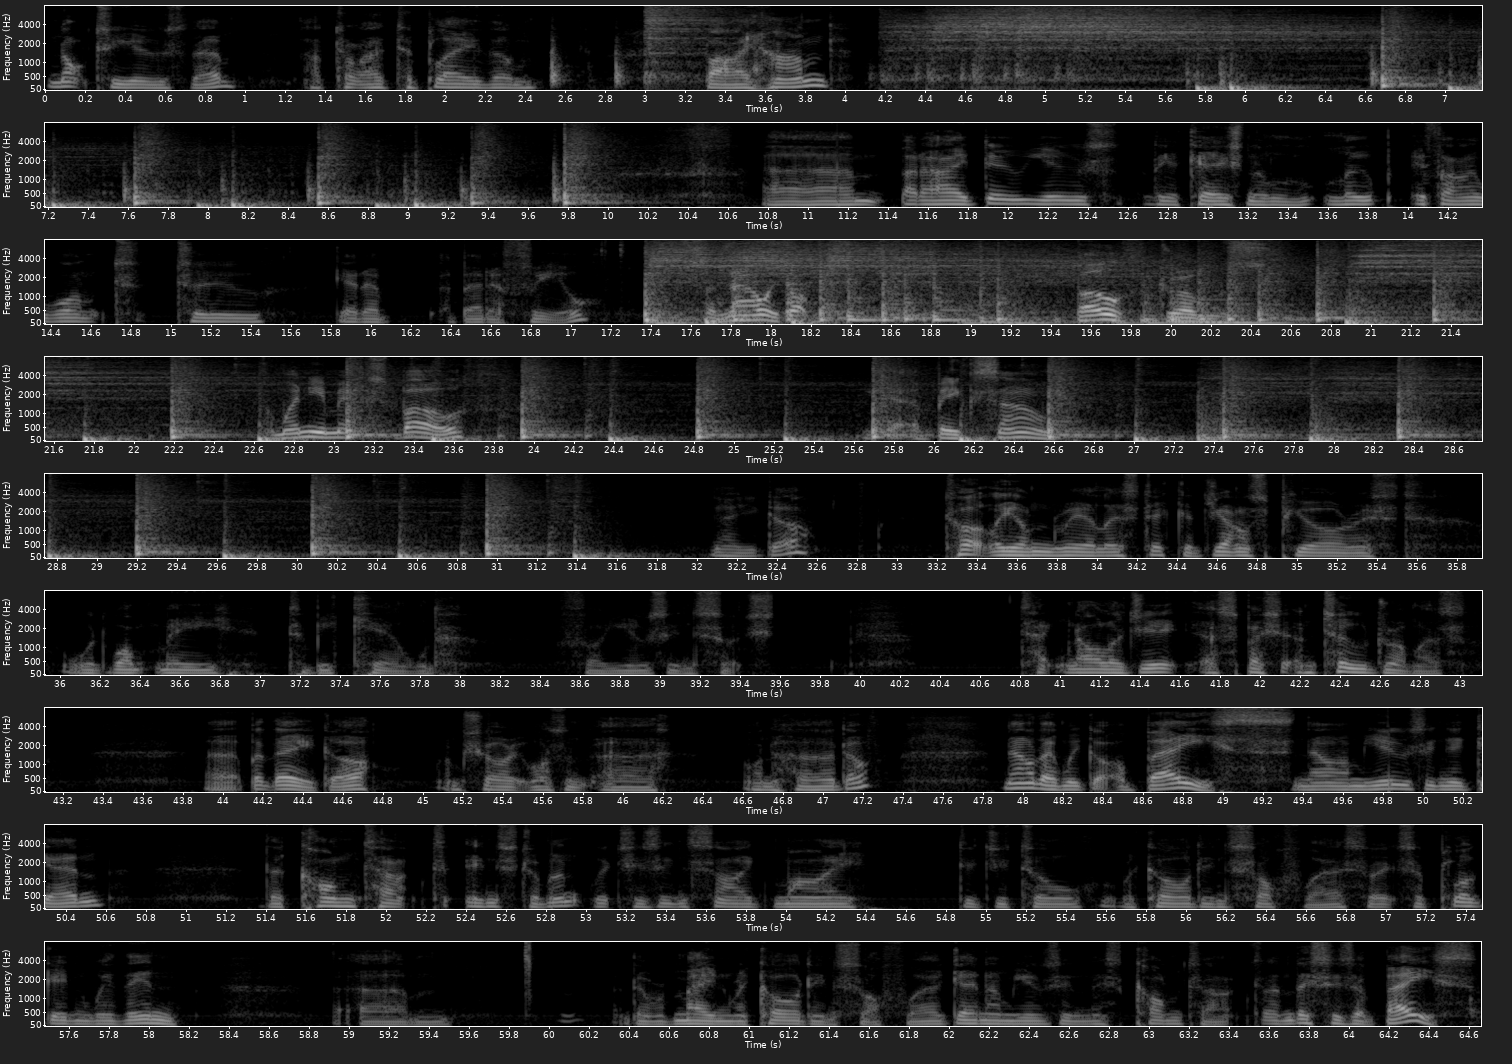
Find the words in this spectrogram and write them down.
not to use them. I try to play them by hand. Um, but I do use the occasional loop if I want to get a, a better feel. So now we've got both drums. And when you mix both, you get a big sound. There you go. Totally unrealistic. A jazz purist would want me to be killed for using such technology, especially and two drummers. Uh, but there you go. I'm sure it wasn't uh, unheard of. Now then, we've got a bass. Now I'm using again the Kontakt instrument, which is inside my digital recording software. So it's a plug-in within um, the main recording software. Again, I'm using this Kontakt, and this is a bass.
